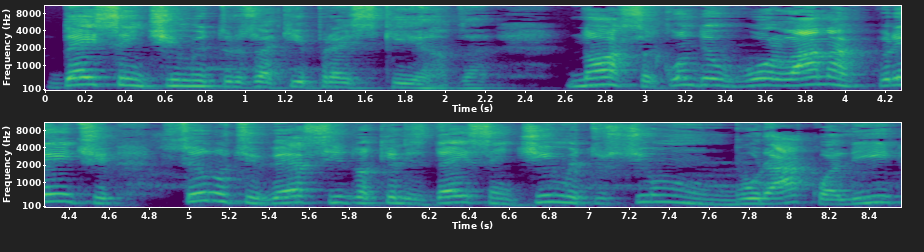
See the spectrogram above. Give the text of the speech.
10 centímetros aqui para a esquerda. Nossa, quando eu vou lá na frente, se eu não tivesse ido aqueles 10 centímetros, tinha um buraco ali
